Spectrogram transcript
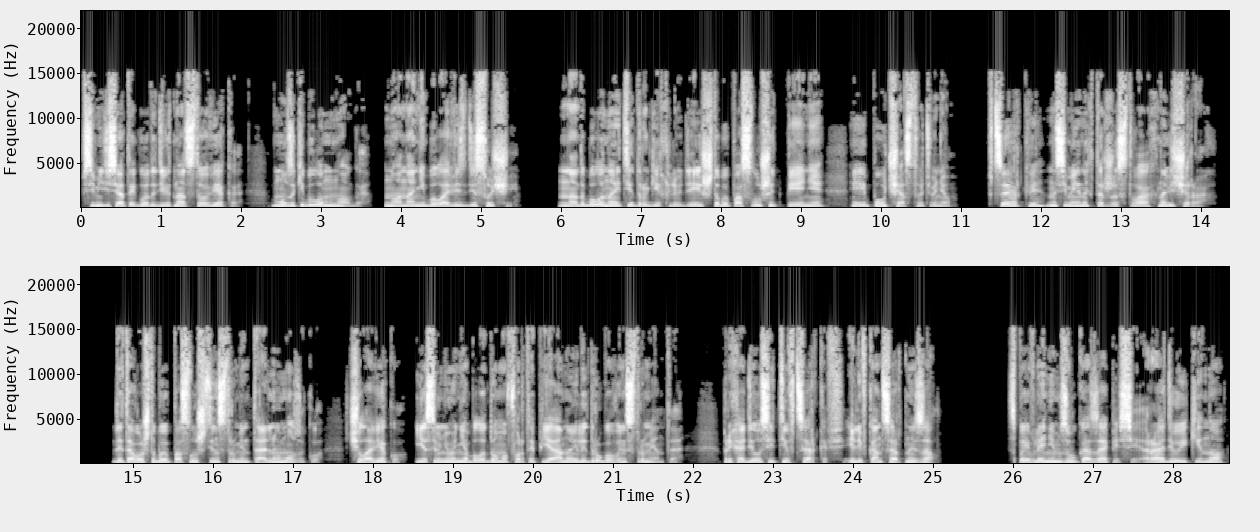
в 70-е годы XIX века, музыки было много, но она не была вездесущей. Надо было найти других людей, чтобы послушать пение и поучаствовать в нем. В церкви, на семейных торжествах, на вечерах. Для того, чтобы послушать инструментальную музыку, человеку, если у него не было дома фортепиано или другого инструмента, приходилось идти в церковь или в концертный зал. С появлением звукозаписи, радио и кино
